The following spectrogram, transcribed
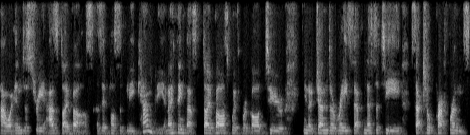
our industry as diverse as it possibly can be. And I think that's diverse with regard to, you know, gender, race, ethnicity, sexual preference,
